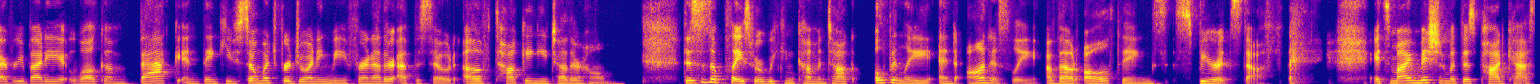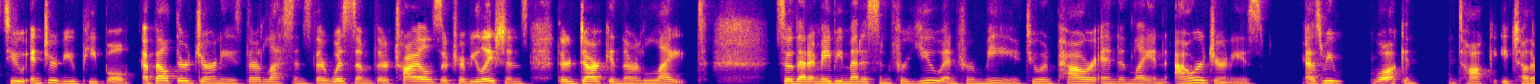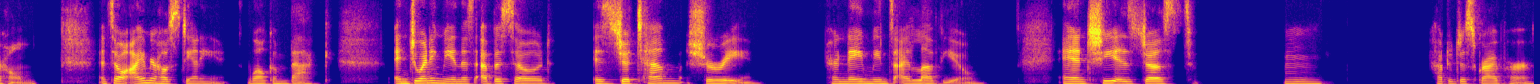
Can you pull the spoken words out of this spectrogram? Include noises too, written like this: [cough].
everybody. Welcome back. And thank you so much for joining me for another episode of Talking Each Other Home. This is a place where we can come and talk openly and honestly about all things spirit stuff. [laughs] It's my mission with this podcast to interview people about their journeys, their lessons, their wisdom, their trials, their tribulations, their dark and their light, so that it may be medicine for you and for me to empower and enlighten our journeys as we walk and talk each other home. And so I am your host, Danny. Welcome back. And joining me in this episode is Jatem Cherie. Her name means I love you. And she is just, hmm, how to describe her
